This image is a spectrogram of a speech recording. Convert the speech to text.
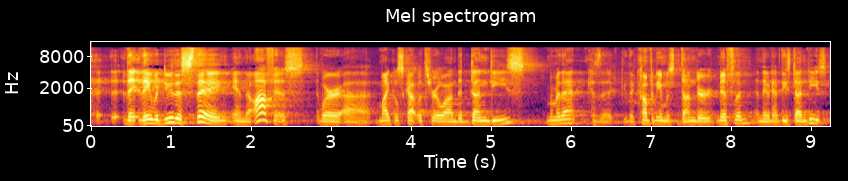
they, they would do this thing in the office where uh, Michael Scott would throw on the Dundies. Remember that? Because the, the company was Dunder Mifflin, and they would have these Dundies.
